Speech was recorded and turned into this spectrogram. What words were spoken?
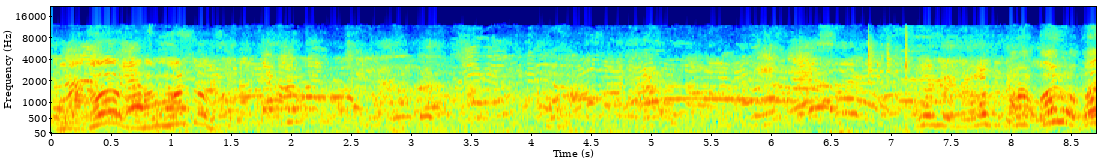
Lo mató, lo dejó muerto. ¡Paro, paro!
